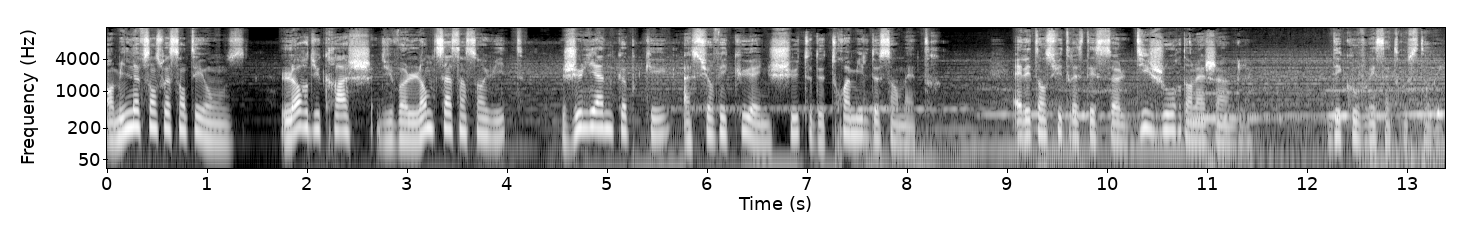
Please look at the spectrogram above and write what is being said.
En 1971, lors du crash du vol Lanza 508, Julianne Kopke a survécu à une chute de 3200 mètres. Elle est ensuite restée seule 10 jours dans la jungle. Découvrez sa true story.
